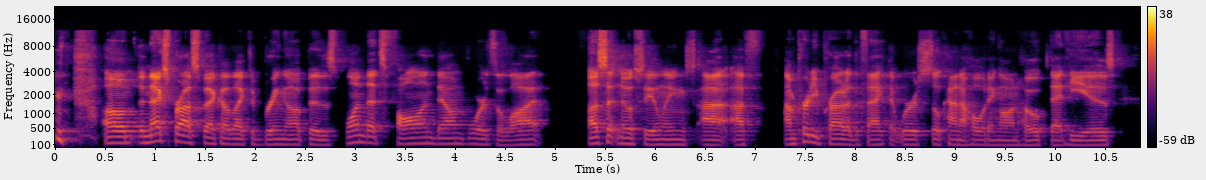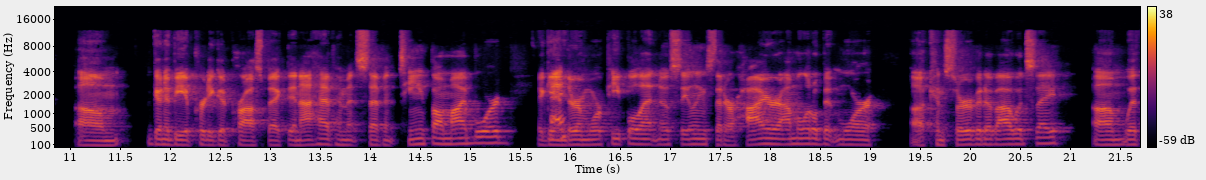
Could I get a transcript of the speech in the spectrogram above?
um, the next prospect I'd like to bring up is one that's fallen down boards a lot. Us at No Ceilings. I, i I'm pretty proud of the fact that we're still kind of holding on hope that he is um, going to be a pretty good prospect, and I have him at 17th on my board. Again, okay. there are more people at no ceilings that are higher. I'm a little bit more uh, conservative, I would say, um, with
